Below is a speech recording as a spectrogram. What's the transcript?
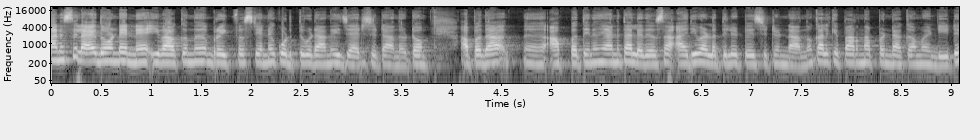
മനസ്സിലായതുകൊണ്ട് തന്നെ ഇവാക്കിന്ന് ബ്രേക്ക്ഫാസ്റ്റ് തന്നെ കൊടുത്തു വിടാമെന്ന് വിചാരിച്ചിട്ടാണ് കേട്ടോ. അപ്പോൾ അതാ അപ്പത്തിന് ഞാൻ തലേദിവസം അരി വെള്ളത്തിൽ വെള്ളത്തിലിട്ട് വെച്ചിട്ടുണ്ടായിരുന്നു. കലക്കിപ്പാർന്ന് അപ്പം ഉണ്ടാക്കാൻ വേണ്ടിയിട്ട്.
